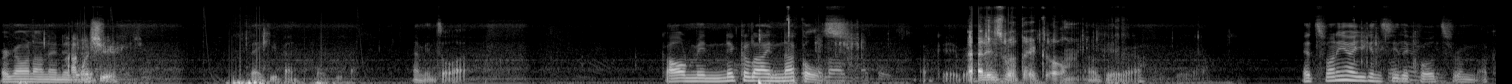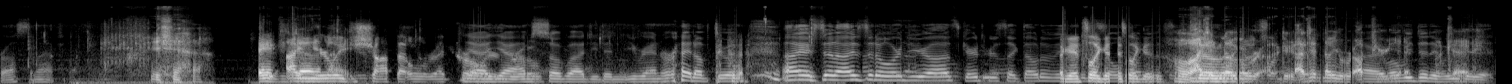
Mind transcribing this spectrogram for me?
We're going on an adventure. I want you. Thank you, Ben. That means a lot. Call me Nikolai Knuckles. Okay, bro. That is what they call me. Okay, bro. It's funny how you can see the quotes from across the map. Yeah. I, I nearly just shot that little red yeah, crawler. yeah, bro. I'm so glad you didn't. You ran right up to him. I should I should have warned you. I was scared for a sec. That would have made Okay, it's like so it's like fun a- Oh, I No, didn't no, know you were, it's dude. I didn't know you were up Alright, here well yet. we did it. Okay. We did it.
